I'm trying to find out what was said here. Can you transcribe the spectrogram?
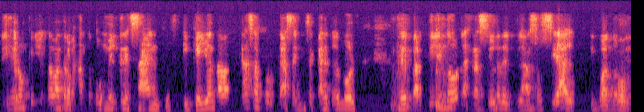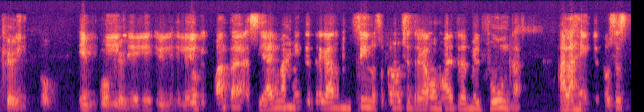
dijeron que ellos estaban trabajando con Mildred Sánchez y que ellos andaban casa por casa en ese carrito de golf repartiendo las raciones del plan social. Y cuando okay. y, y, le digo que cuánta, si hay más gente entregando, sí, nosotros anoche entregamos más de 3.000 fundas a la gente. Entonces,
